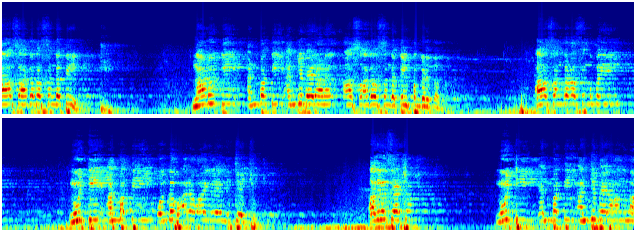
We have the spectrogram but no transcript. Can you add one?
ആ സ്വാഗത സംഘത്തിൽ നാനൂറ്റി അൻപത്തി അഞ്ച് പേരാണ് ആ സ്വാഗത സംഘത്തിൽ പങ്കെടുത്തത്. ആ സംഘടന സമിതിയിൽ നൂറ്റി അൻപത്തി ഒന്ന് ഭാരവാഹികളെ നിശ്ചയിച്ചു. അതിനുശേഷം നൂറ്റി എൺപത്തി അഞ്ച് പേരടങ്ങുന്ന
